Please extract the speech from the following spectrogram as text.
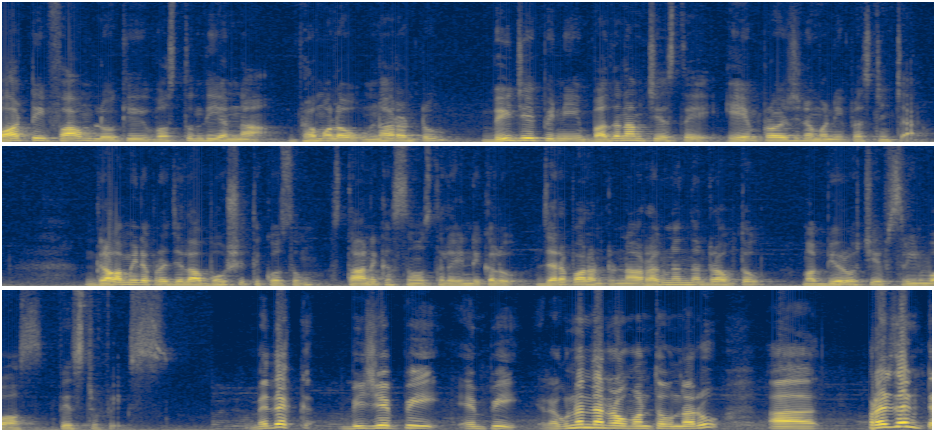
పార్టీ ఫామ్లోకి వస్తుంది అన్న భ్రమలో ఉన్నారంటూ బీజేపీని బదనాం చేస్తే ఏం ప్రయోజనమని ప్రశ్నించారు. గ్రామీణ ప్రజల భవిష్యత్తు కోసం స్థానిక సంస్థల ఎన్నికలు జరపాలంటున్న రఘునందన్ రావుతో మా bureau chief Srinivas face to face. Medak BJP MP Raghunandan Rao మనతో ఉన్నారు. ప్రజెంట్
